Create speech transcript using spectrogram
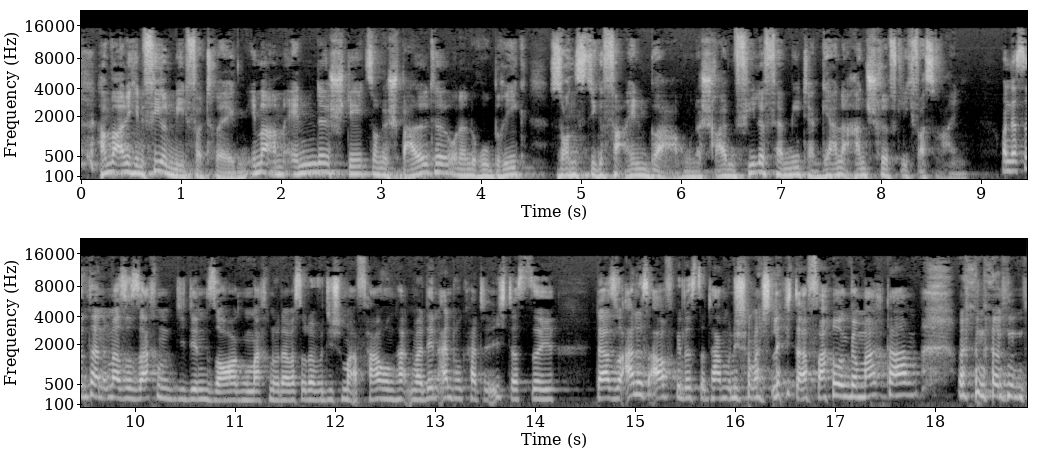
Haben wir eigentlich in vielen Mietverträgen. Immer am Ende steht so eine Spalte oder eine Rubrik sonstige Vereinbarungen. Da schreiben viele Vermieter gerne handschriftlich was rein. Und das sind dann immer so Sachen, die denen Sorgen machen oder was, oder wo die schon mal Erfahrung hatten, weil den Eindruck hatte ich, dass sie da so alles aufgelistet haben und die schon mal schlechte Erfahrungen gemacht haben. Und dann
